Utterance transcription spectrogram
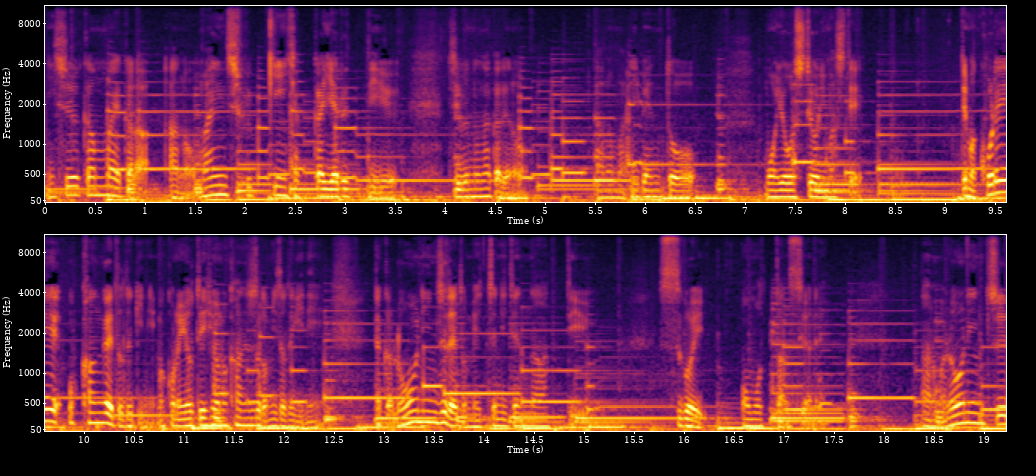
2週間前からあの毎日腹筋100回やるっていう自分の中でのあの、ま、イベントを催しておりまして。で、まあ、これを考えた時に、まあ、この予定表の感じとか見た時になんか浪人時代とめっちゃ似てんなっていう。すごい思ったんですよね。あの浪人中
